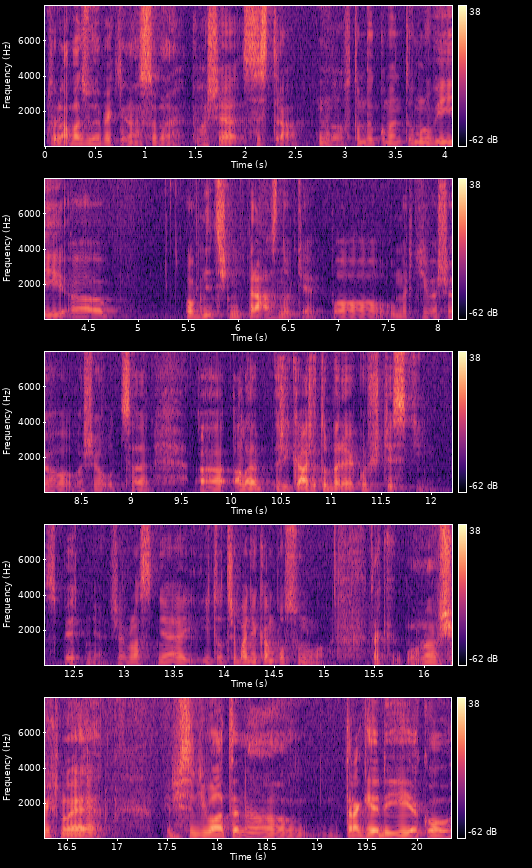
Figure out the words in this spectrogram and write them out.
to navazuje pěkně na sebe. Vaše sestra hmm. v tom dokumentu mluví uh, o vnitřní prázdnotě po umrtí vašeho, vašeho otce, uh, ale říká, že to bere jako štěstí zpětně, že vlastně jí to třeba někam posunulo. Tak ono všechno je, když se díváte na tragédii jako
